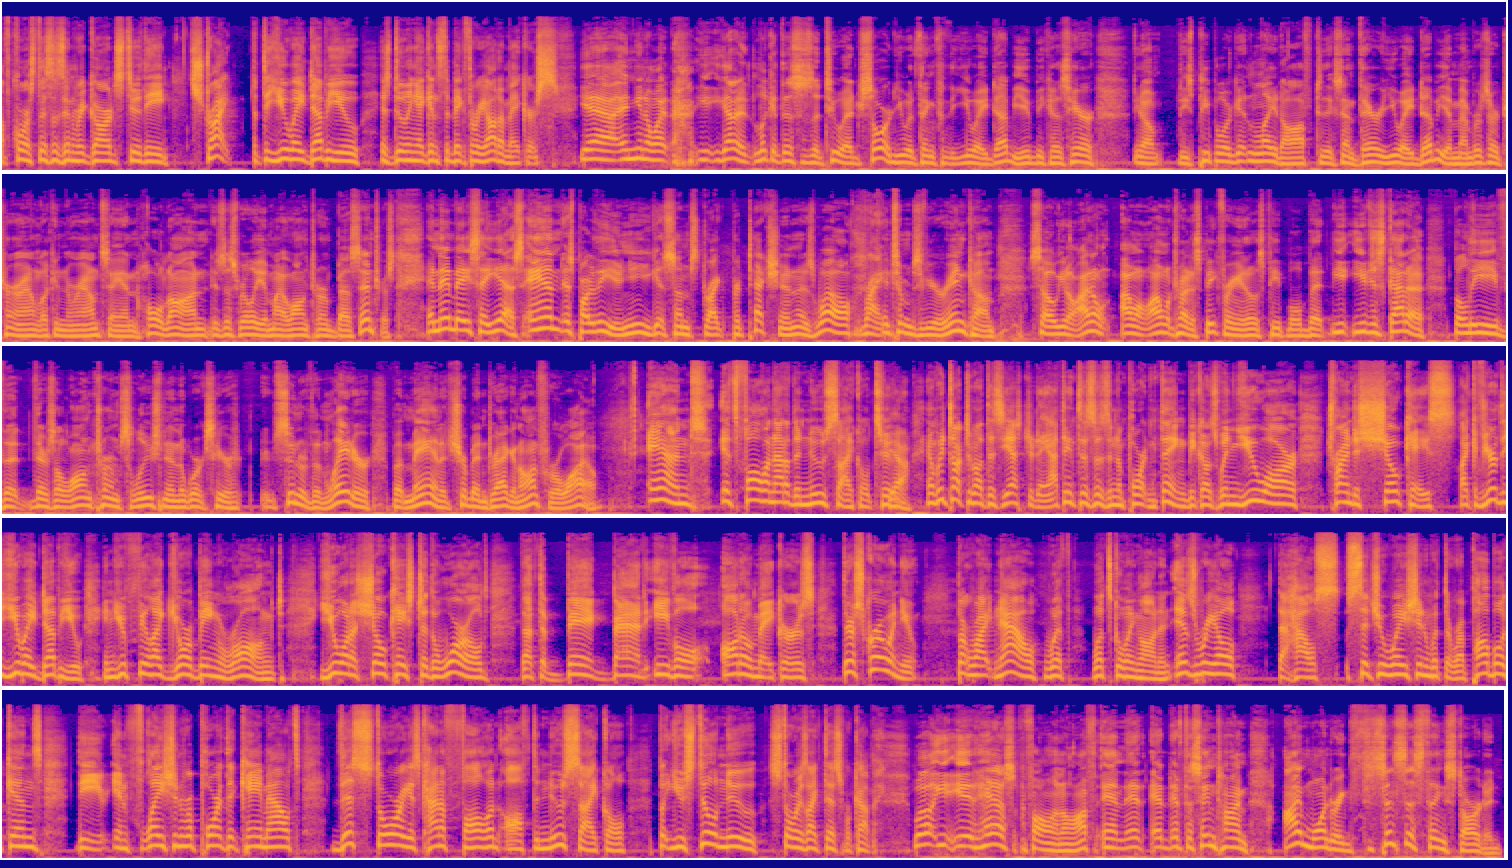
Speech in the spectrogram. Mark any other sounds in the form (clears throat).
Of course, this is in regards to the strike that the UAW is doing against the big three automakers. Yeah, and you know what? (sighs) You, you got to look at this as a two-edged sword. You would think for the UAW because here, you know, these people are getting laid off to the extent their UAW members are turning around looking around saying, "Hold on, is this really in my long-term best interest?" And they may say yes. And as part of the union, you get some strike protection as well, right. in terms of your income. So you know, I don't, I won't, I won't try to speak for any of those people, but you, you just got to believe that there's a long-term solution in the works here sooner than later. But man, it's sure been dragging on for a while. And it's fallen out of the news cycle too. Yeah. And we talked about this yesterday. I think this is an important thing because when you are trying to showcase, like if you're the UAW and you feel like you're being wronged, you want to showcase to the world that the big, bad, evil automakers, they're screwing you. But right now, with what's going on in Israel, the House situation with the Republicans, the inflation report that came out. This story has kind of fallen off the news cycle, but you still knew stories like this were coming. Well, it has fallen off. And at, at the same time, I'm wondering since this thing started,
